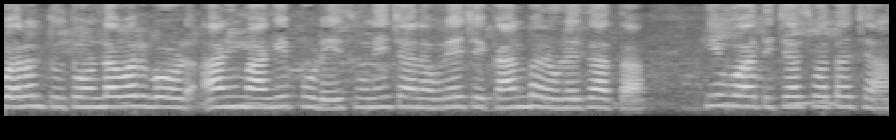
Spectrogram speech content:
परंतु तोंडावर गोड आणि मागे पुढे सुनेच्या नवऱ्याचे कान भरवले जातात किंवा तिच्या स्वतःच्या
